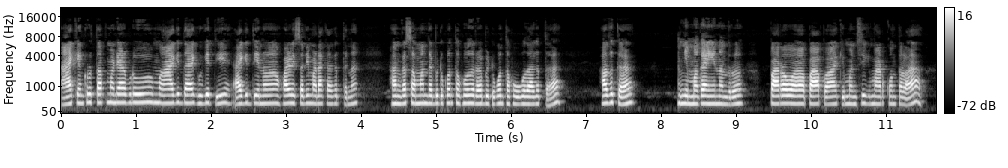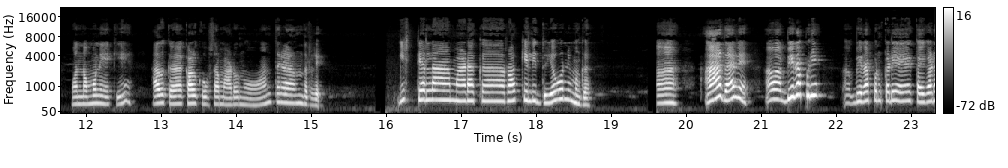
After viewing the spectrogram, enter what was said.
ಆಕೆ ಅಂಕರು ತಪ್ಪು ಮಾಡ್ಯಾಬಿಡು ಆಗಿದ್ದ ಆಗಿ ಹೋಗೈತಿ. ಆಗಿದ್ದೇನೋ ಹೊಳ್ಳಿ ಸರಿ ಮಾಡೋಕ್ಕಾಗತ್ತನ ಹಂಗೆ ಸಂಬಂಧ ಬಿಟ್ಕೊಂತ ಹೋದ್ರೆ ಬಿಟ್ಕೊಂತ ಹೋಗೋದಾಗತ್ತೆ. ಅದಕ್ಕೆ ನಿಮ್ಮ ಮಗ ಏನಂದ್ರು ಪಾರವ ಪಾಪ, ಆಕಿ ಮನ್ಸಿಗೆ ಮಾಡ್ಕೊಂತಾಳ, ಒಂದು ನಮೂನೆ ಆಕಿ, ಅದಕ್ಕೆ ಕಳ್ ಕುಬ್ಸ ಮಾಡೋನು ಅಂತ ಅಂದ್ರಿ. ಇಷ್ಟೆಲ್ಲ ಮಾಡಾಕ ರೊಕ್ಕ ಎಲ್ಲಿದ್ದು ಯವ್ವ ನಿಮಗೆ? ಆದಾರೆ ಬೀರಪ್ರಿ ಬೀರಪ್ಪನ ಕಡೆ ಕೈಗಡ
